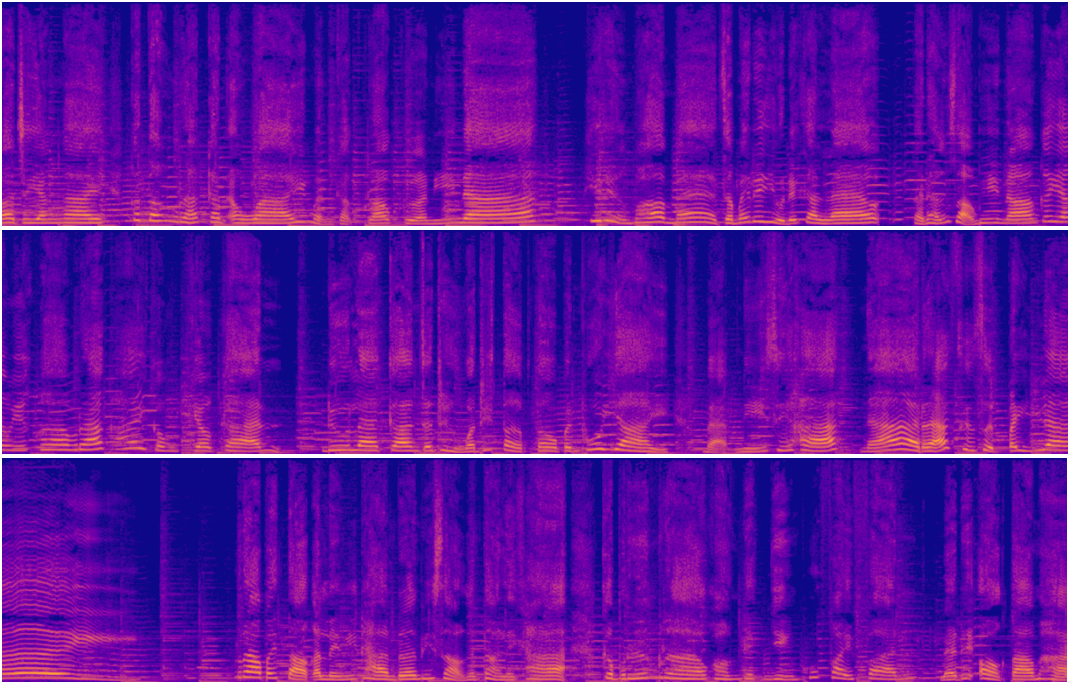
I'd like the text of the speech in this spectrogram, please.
ว่าจะยังไงก็ต้องรักกันเอาไว้เหมือนกับครอบครัวนี้นะ ที่ถึงพ่อแม่จะไม่ได้อยู่ด้วยกันแล้ว แต่ทั้งสองพี่น้องก็ยังมีความรักให้กลมเกี่ยวกัน ดูแลกันจนถึงวันที่เติบโตเป็นผู้ใหญ่ แบบนี้สิคะ น่ารักสุดๆไปเลย เราไปต่อกันในนิทานเรื่องที่สองกันต่อเลยค่ะ กับเรื่องราวของเด็กหญิงผู้ใฝ่ฝัน และได้ออกตามหา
